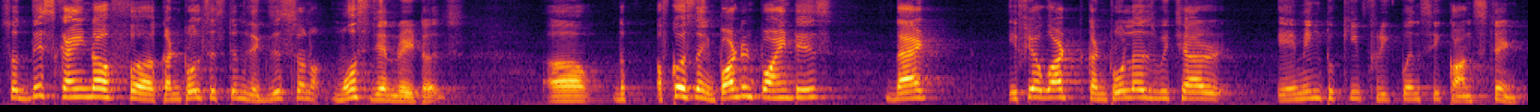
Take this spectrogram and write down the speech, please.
So, this kind of uh, control systems exists on most generators. Uh, the, of course, the important point is that if you have got controllers which are aiming to keep frequency constant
